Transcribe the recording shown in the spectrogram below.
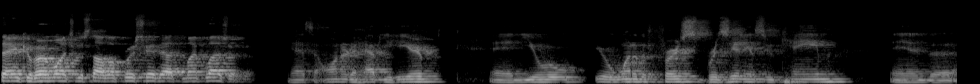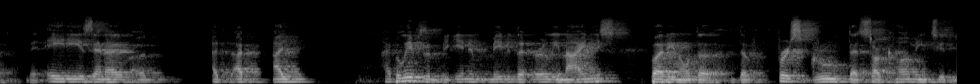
Thank you very much, Gustavo. Appreciate that. My pleasure. Yeah, it's an honor to have you here. And you you're one of the first Brazilians who came in the, the 80s, and I, I I I I believe it's the beginning, maybe the early 90s. But you know, the the first group that start coming to the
